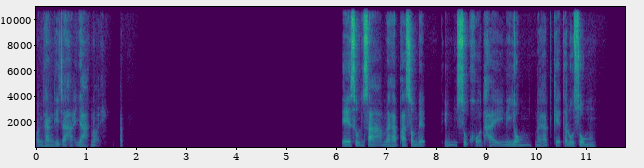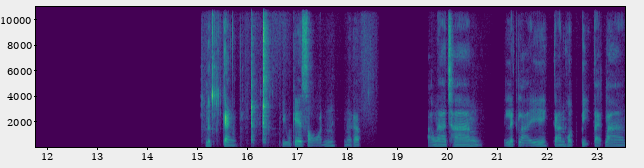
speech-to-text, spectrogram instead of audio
ค่อนข้างที่จะหายากหน่อย A03 นะครับพระสมเด็จพิมพ์สุขโขทัยนิยมนะครับ เกตทะลุซุ้มหนึกแก่งผิวเกสรนะครับขาวงาช้าง เหล็กไหล การหดปิแตกลาน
